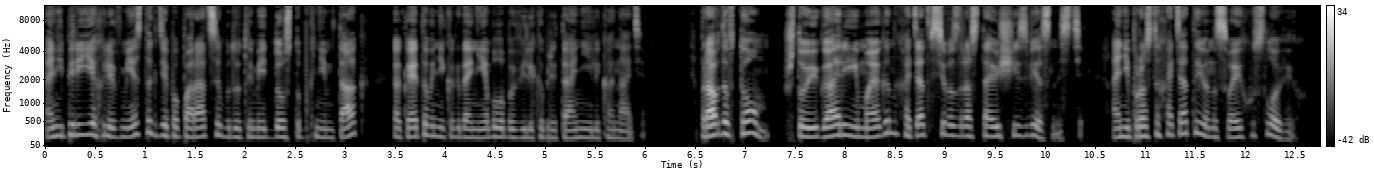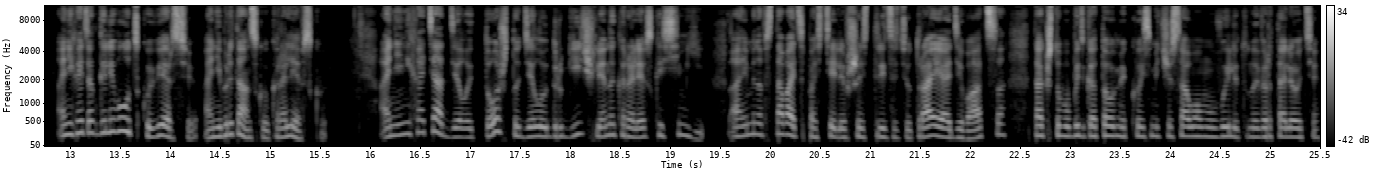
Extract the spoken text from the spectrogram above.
они переехали в место, где папарацци будут иметь доступ к ним так, как этого никогда не было бы в Великобритании или Канаде. Правда в том, что и Гарри, и Меган хотят всевозрастающей известности. Они просто хотят ее на своих условиях. Они хотят голливудскую версию, а не британскую королевскую. Они не хотят делать то, что делают другие члены королевской семьи, а именно вставать с постели в 6.30 утра и одеваться, так, чтобы быть готовыми к восьмичасовому вылету на вертолете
